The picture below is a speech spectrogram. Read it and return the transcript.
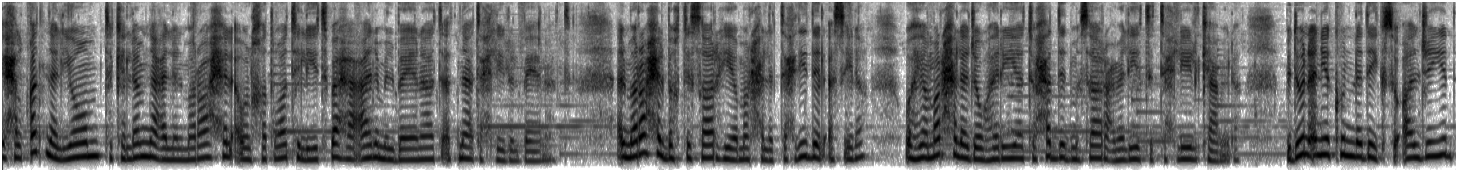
في حلقتنا اليوم تكلمنا عن المراحل أو الخطوات اللي يتبعها عالم البيانات أثناء تحليل البيانات. المراحل باختصار هي مرحلة تحديد الأسئلة وهي مرحلة جوهرية تحدد مسار عملية التحليل كاملة. بدون أن يكون لديك سؤال جيد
